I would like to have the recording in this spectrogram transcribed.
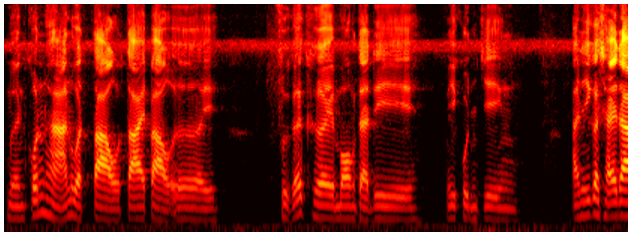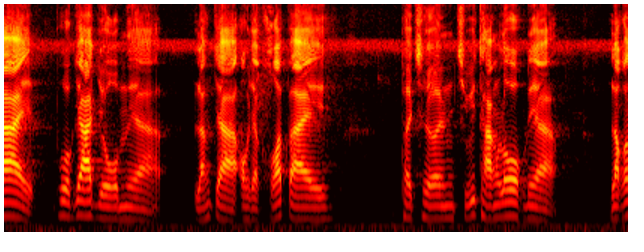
เหมือนค้นหาหนวดเต่าตายเปล่าเอ่ยฝึกให้เคยมองแต่ดีมีคุณจริง อันนี้ก็ใช้ได้พวกญาติโยมเนี่ยหลังจากออกจากคอร์สไปเผชิญชีวิตทางโลกเนี่ย เราก็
